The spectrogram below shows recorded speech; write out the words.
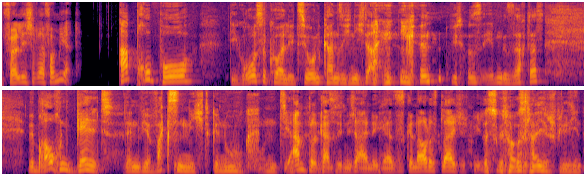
völlig reformiert. Apropos, die große Koalition kann sich nicht einigen, wie du es eben gesagt hast. Wir brauchen Geld, denn wir wachsen nicht genug. Und die Ampel kann sich nicht einigen. Das ist genau das gleiche Spiel. Das ist genau das gleiche Spielchen.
